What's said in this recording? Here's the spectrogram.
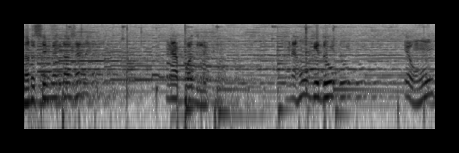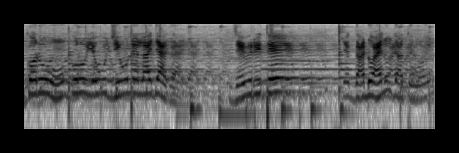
નરસિંહ મહેતા છે ને પદ લખ્યું. અને હું કીધું કે હું કરું હું કરું એવું જીવને લાગ્યા કરે. જેવી રીતે એક ગાડું હાલ્યું જતું હોય,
